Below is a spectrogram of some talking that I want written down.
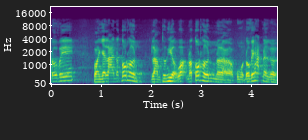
đối với Hoàng Gia Lai nó tốt hơn làm thương hiệu đó, nó tốt hơn là của đối với HNG à,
